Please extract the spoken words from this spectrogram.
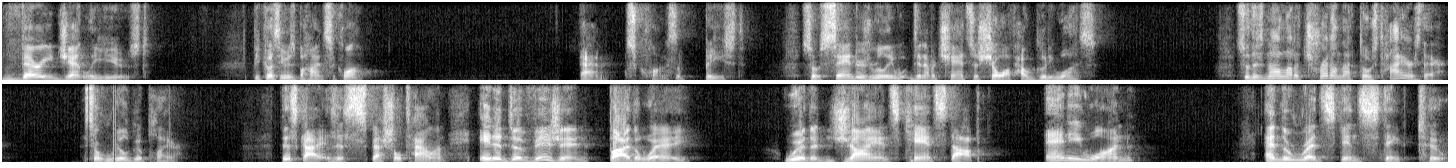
very gently used because he was behind Saquon. And Saquon is a beast. So Sanders really didn't have a chance to show off how good he was. So there's not a lot of tread on that those tires there. It's a real good player. This guy is a special talent in a division, by the way, where the Giants can't stop anyone and the Redskins stink too.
